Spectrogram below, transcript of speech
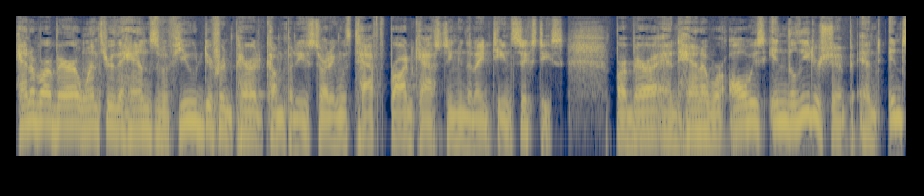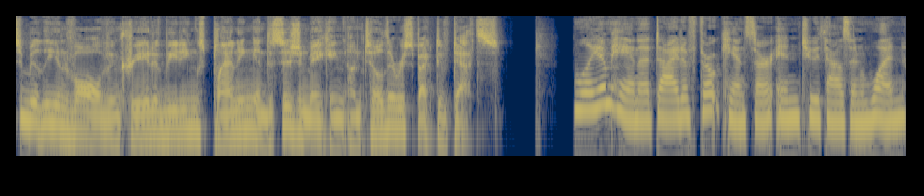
Hanna-Barbera went through the hands of a few different parent companies, starting with Taft Broadcasting in the 1960s. Barbera and Hanna were always in the leadership and intimately involved in creative meetings, planning, and decision making until their respective deaths. William Hanna died of throat cancer in 2001.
